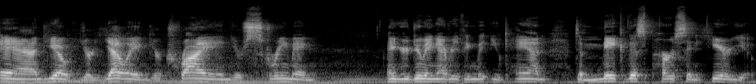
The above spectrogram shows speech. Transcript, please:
and you know you're yelling you're crying you're screaming and you're doing everything that you can to make this person hear you.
